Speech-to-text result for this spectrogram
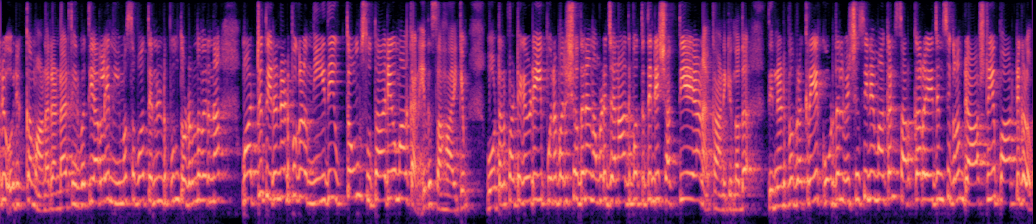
ഒരു ഒരുക്കമാണ്. രണ്ടായിരത്തി ഇരുപത്തിയാറിലെ നിയമസഭാ തിരഞ്ഞെടുപ്പും തുടർന്ന് വരുന്ന മറ്റു തിരഞ്ഞെടുപ്പുകളും നീതിയുക്തവും സുതാര്യവുമാക്കാൻ ഇത് സഹായിക്കും. വോട്ടർ പട്ടികയുടെ ഈ പുനഃപരിശോധന നമ്മുടെ ജനാധിപത്യത്തിന്റെ ശക്തിയെയാണ് കാണിക്കുന്നത്. തിരഞ്ഞെടുപ്പ് പ്രക്രിയയെ കൂടുതൽ വിശ്വസനീയമാക്കാൻ സർക്കാർ ഏജൻസികളും രാഷ്ട്രീയ പാർട്ടികളും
